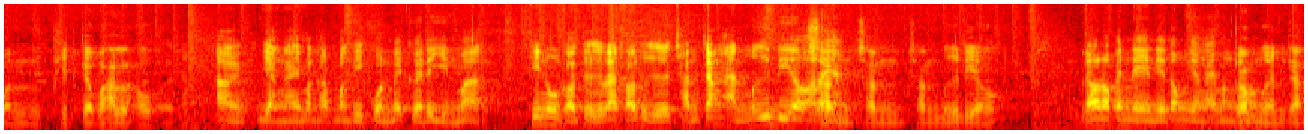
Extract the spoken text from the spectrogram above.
มันผิดกับบ้านเราอะนะอ่าอย่างไงบ้างครับ บางทีคนไม่เคยได้ยินว่า ที่นู่นเขาถืออะไรเขาถือฉันจังหันมือเดียวอะไรชั้นอย่างชั้นชั้นมื้อเดียว แล้วเราเป็นเนรนี่ต้องยังไงบ้างก็เหมือนกัน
